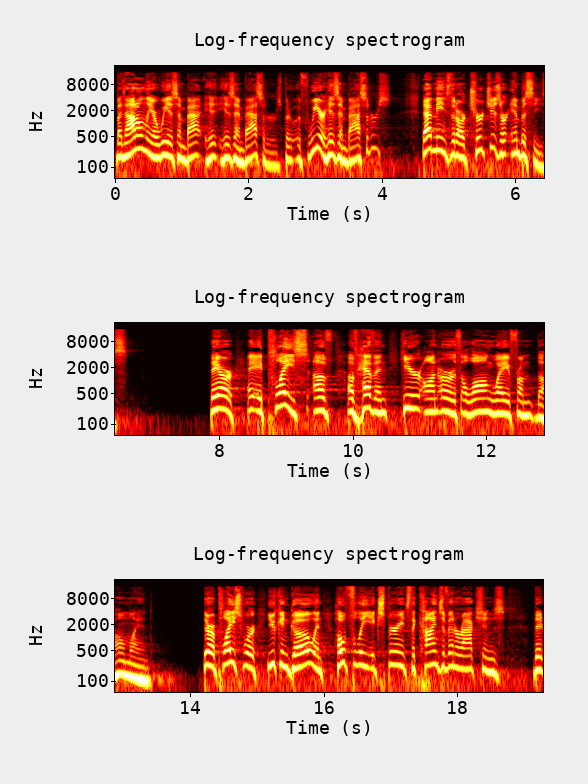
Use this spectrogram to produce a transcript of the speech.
But not only are we his, ambassadors, but if we are his ambassadors, that means that our churches are embassies. They are a place of, of heaven here on earth, a long way from the homeland. They're a place where you can go and hopefully experience the kinds of interactions that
